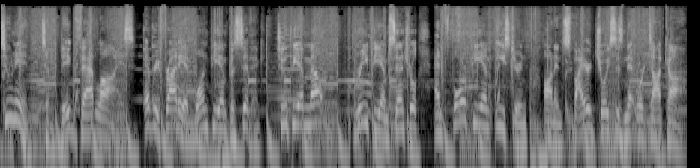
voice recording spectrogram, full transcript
Tune in to Big Fat Lies every Friday at 1 p.m. Pacific, 2 p.m. Mountain, 3 p.m. Central, and 4 p.m. Eastern on InspiredChoicesNetwork.com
